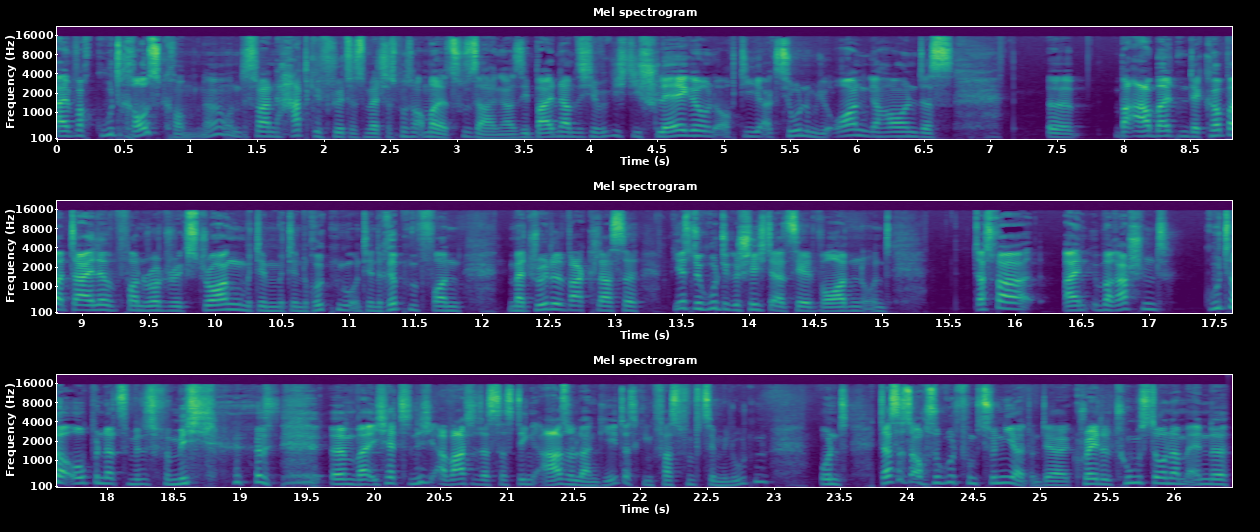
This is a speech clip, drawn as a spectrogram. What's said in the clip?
einfach gut rauskommen. Ne? Und es war ein hart geführtes Match, das muss man auch mal dazu sagen. Also die beiden haben sich hier wirklich die Schläge und auch die Aktionen um die Ohren gehauen. Das äh, Bearbeiten der Körperteile von Roderick Strong mit dem mit den Rücken und den Rippen von Matt Riddle war klasse. Hier ist eine gute Geschichte erzählt worden und das war ein überraschend guter Opener, zumindest für mich, ähm, weil ich hätte nicht erwartet, dass das Ding A so lang geht. Das ging fast 15 Minuten. Und das ist auch so gut funktioniert. Und der Cradle Tombstone am Ende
